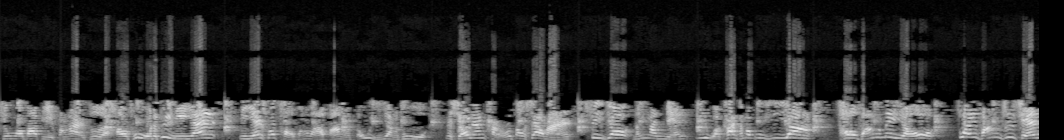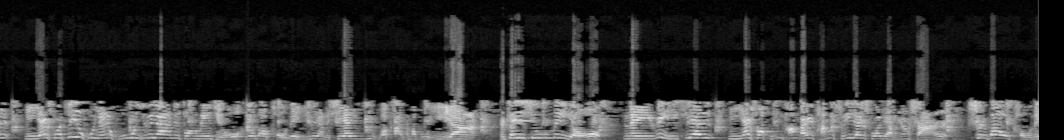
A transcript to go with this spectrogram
听我把比方二字好处我的对你言。你言说草房瓦房都一样住，那小两口到下晚睡觉能安眠。依我看他们不一样，草房没有。钻房之前，你言说金壶银壶一个样的装美酒，喝到口内一个样的鲜。依我看他妈不一样，真修没有哪味鲜。你言说红糖白糖，谁言说两样色儿，吃到口内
